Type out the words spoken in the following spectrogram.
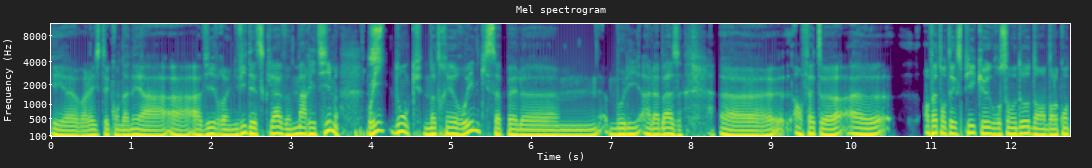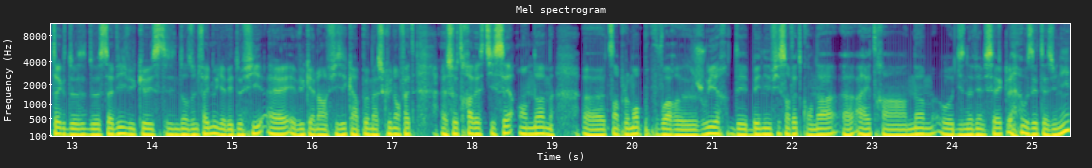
Et euh, voilà, ils étaient condamnés à, à- à vivre une vie d'esclave maritime. Oui. Donc, notre héroïne qui s'appelle euh, Molly à la base, euh, en fait, euh, euh, en fait, on t'explique que, grosso modo, dans, le contexte de, sa vie, vu que c'est dans une famille où il y avait deux filles, et vu qu'elle a un physique un peu masculin, en fait, elle se travestissait en homme euh, simplement pour pouvoir euh, jouir des bénéfices en fait qu'on a euh, à être un homme au 19e siècle aux États-Unis,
